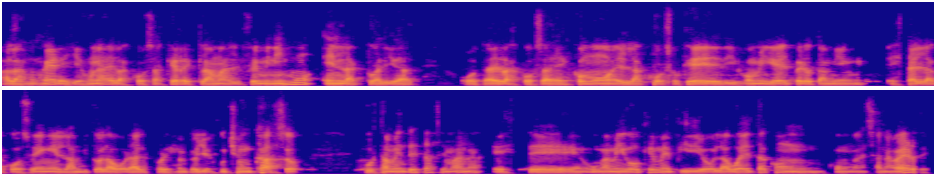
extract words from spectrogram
a las mujeres y es una de las cosas que reclama el feminismo en la actualidad. Otra de las cosas es como el acoso que dijo Miguel, pero también está el acoso en el ámbito laboral. Por ejemplo, yo escuché un caso justamente esta semana, este, un amigo que me pidió la vuelta con, con Manzana Verde,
